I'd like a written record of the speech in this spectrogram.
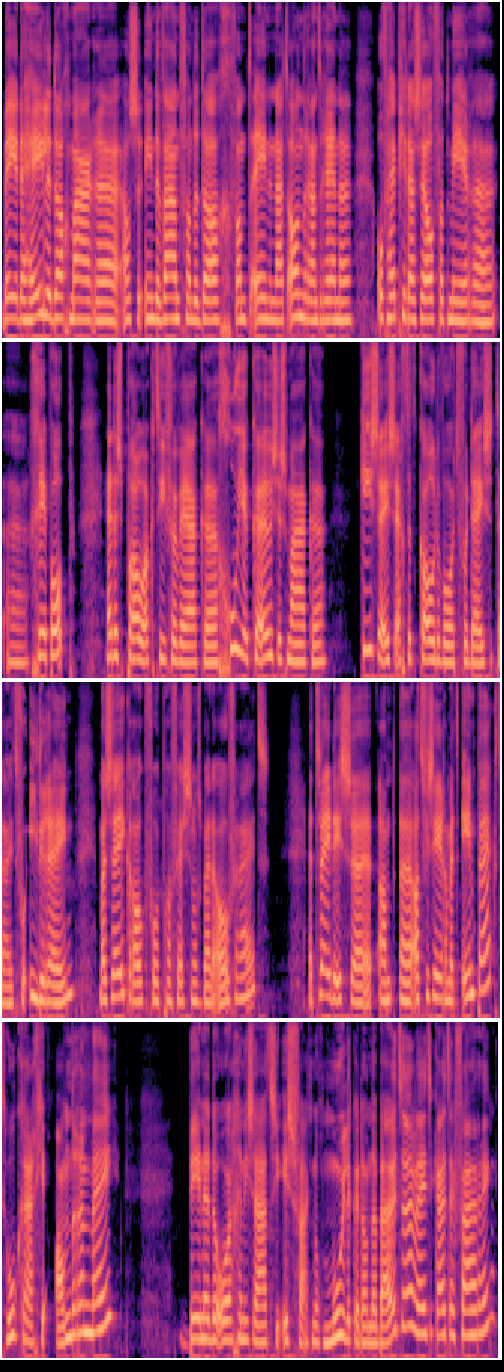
Ben je de hele dag maar eh, als in de waan van de dag van het ene naar het andere aan het rennen? Of heb je daar zelf wat meer grip op? Dus proactiever werken, goede keuzes maken. Kiezen is echt het codewoord voor deze tijd, voor iedereen. Maar zeker ook voor professionals bij de overheid. Het tweede is adviseren met impact. Hoe krijg je anderen mee? Binnen de organisatie is vaak nog moeilijker dan daarbuiten, weet ik uit ervaring.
